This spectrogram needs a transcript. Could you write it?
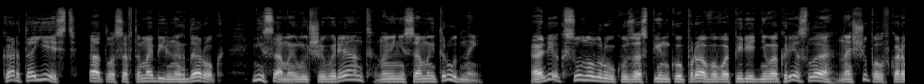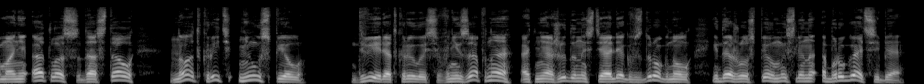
Карта есть, атлас автомобильных дорог. Не самый лучший вариант, но и не самый трудный. Олег сунул руку за спинку правого переднего кресла, нащупал в кармане атлас, достал, но открыть не успел. Дверь открылась внезапно, от неожиданности Олег вздрогнул и даже успел мысленно обругать себя.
